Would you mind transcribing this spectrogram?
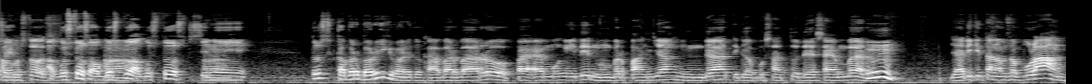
ya. Hmm. Agustus. Agustus, Agustus Ah. Agustus di sini. Terus kabar barunya gimana tuh? Kabar baru, PM Muhyiddin memperpanjang hingga 31 Desember. Hmm. Jadi kita nggak bisa pulang.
